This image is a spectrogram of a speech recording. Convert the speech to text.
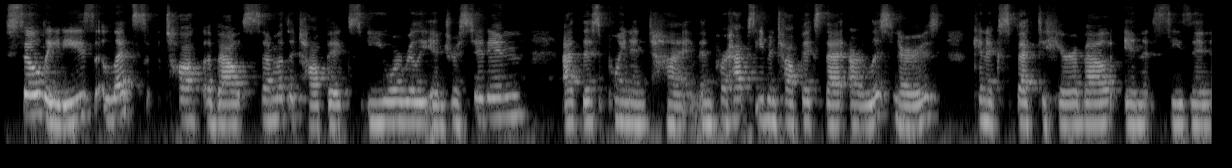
So, ladies, let's talk about some of the topics you're really interested in at this point in time, and perhaps even topics that our listeners can expect to hear about in season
